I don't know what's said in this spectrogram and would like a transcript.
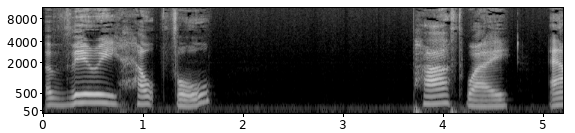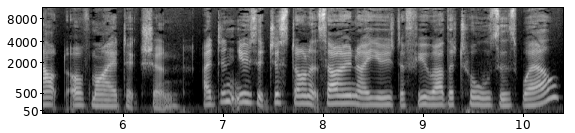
a very helpful pathway out of my addiction. I didn't use it just on its own, I used a few other tools as well,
